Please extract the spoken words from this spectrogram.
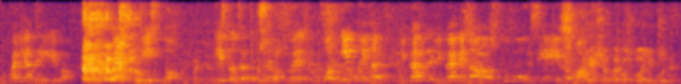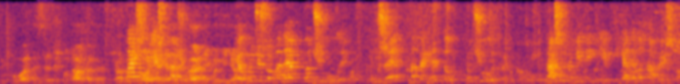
Ну, пані Андрієва, бачите, дійсно, дійсно, це вже ви одні ми на лікар- лікарня на слуху усієї громади. Якщо в такому тоні будете спілкуватися з депутатами, то Пробачте, я ж кажу. лікарні Я хочу, щоб мене почули. Уже наконець-то почули наших робітників. І я не одна прийшла.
